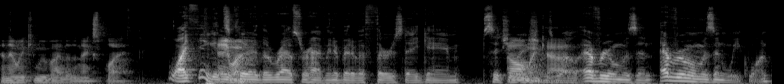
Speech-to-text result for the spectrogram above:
and then we can move on to the next play. Well, I think it's anyway. clear the refs were having a bit of a Thursday game situation oh as well. Everyone was in. Everyone was in week one.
